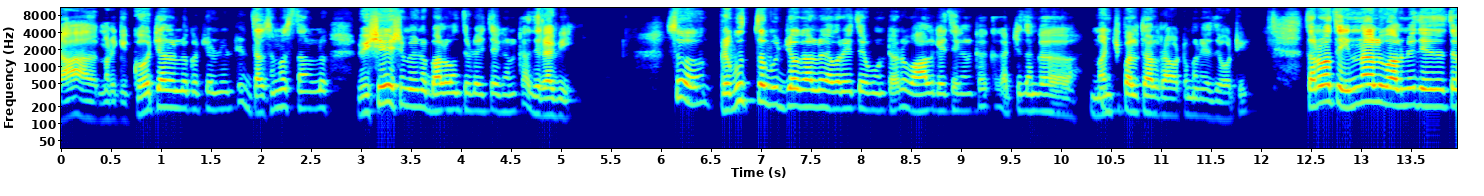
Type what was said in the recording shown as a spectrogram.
రా మనకి గోచారంలోకి వచ్చేటంటే దశమ స్థానంలో విశేషమైన బలవంతుడైతే కనుక అది రవి. సో ప్రభుత్వ ఉద్యోగాల్లో ఎవరైతే ఉంటారో వాళ్ళకైతే కనుక ఖచ్చితంగా మంచి ఫలితాలు రావటం అనేది ఒకటి తర్వాత ఇన్నాళ్ళు వాళ్ళ మీద ఏదైతే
